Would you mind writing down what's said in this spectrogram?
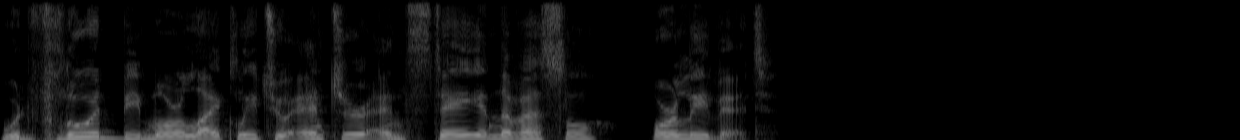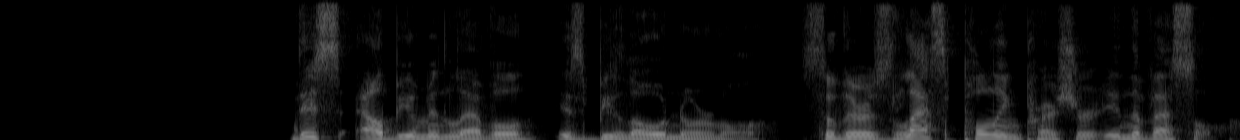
would fluid be more likely to enter and stay in the vessel or leave it? This albumin level is below normal, so there is less pulling pressure in the vessel.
